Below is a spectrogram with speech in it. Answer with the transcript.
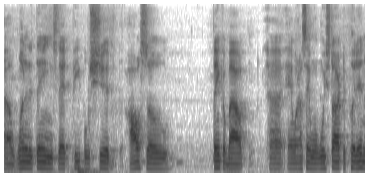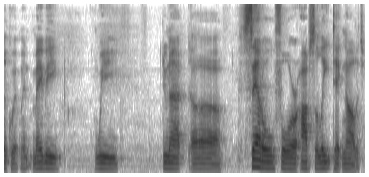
uh, one of the things that people should also think about uh, and when I say when we start to put in equipment, maybe we do not uh, settle for obsolete technology.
